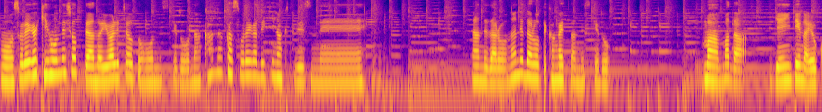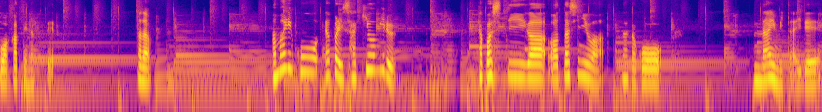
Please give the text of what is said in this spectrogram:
もうそれが基本でしょってあの言われちゃうと思うんですけど、なかなかそれができなくてですね。なんでだろう、なんでだろうって考えてたんですけど、まあ、まだ原因っていうのはよくわかってなくて。ただ、あまりこう、やっぱり先を見るキャパシティが私には、なんかこう、ないみたいで、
